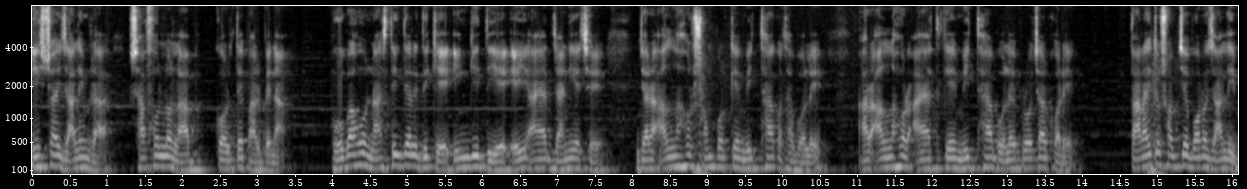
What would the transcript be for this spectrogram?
নিশ্চয় জালিমরা সাফল্য লাভ করতে পারবে না। হুবাহু নাস্তিকদের দিকে ইঙ্গিত দিয়ে এই আয়াত জানিয়েছে, যারা আল্লাহর সম্পর্কে মিথ্যা কথা বলে আর আল্লাহর আয়াতকে মিথ্যা বলে প্রচার করে, তারাই তো সবচেয়ে বড় জালিম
